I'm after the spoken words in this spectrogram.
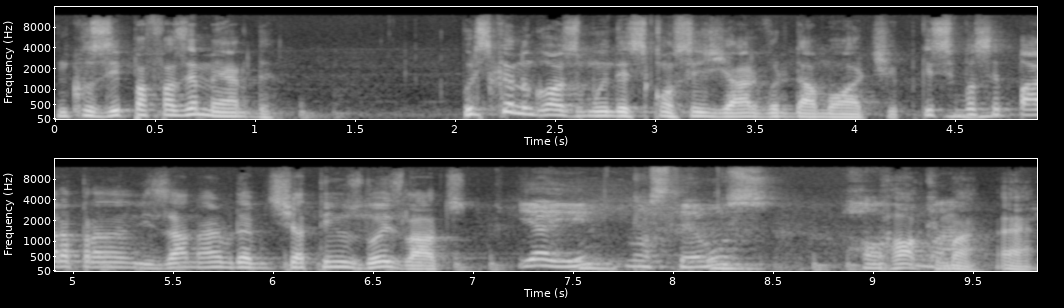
Inclusive pra fazer merda. Por isso que eu não gosto muito desse conceito de árvore da morte. Porque se você para pra analisar, na árvore da vida já tem os dois lados. E aí, nós temos. Rockman, é.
